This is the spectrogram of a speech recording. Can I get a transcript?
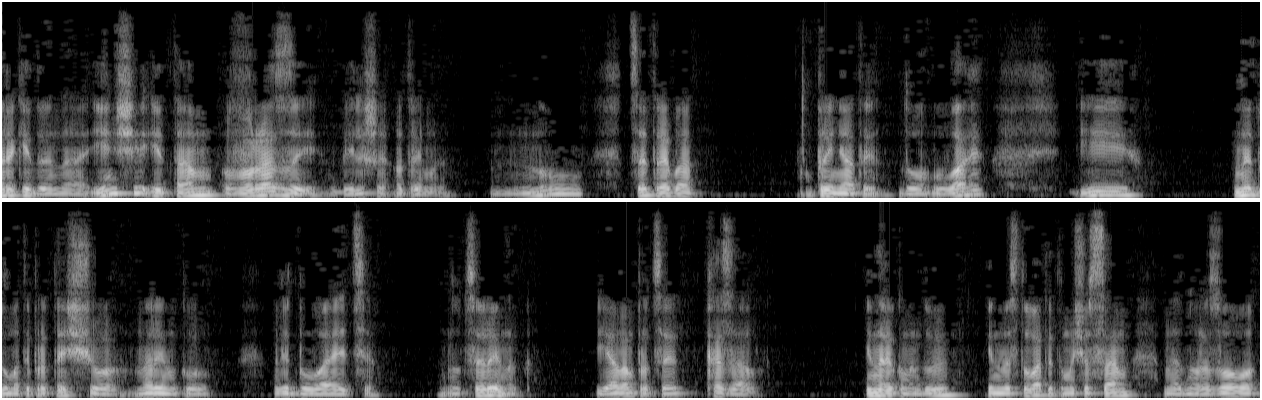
Перекидую на інші і там в рази більше отримую. Ну, це треба прийняти до уваги і не думати про те, що на ринку відбувається. Ну, це ринок. Я вам про це казав. І не рекомендую інвестувати, тому що сам неодноразово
